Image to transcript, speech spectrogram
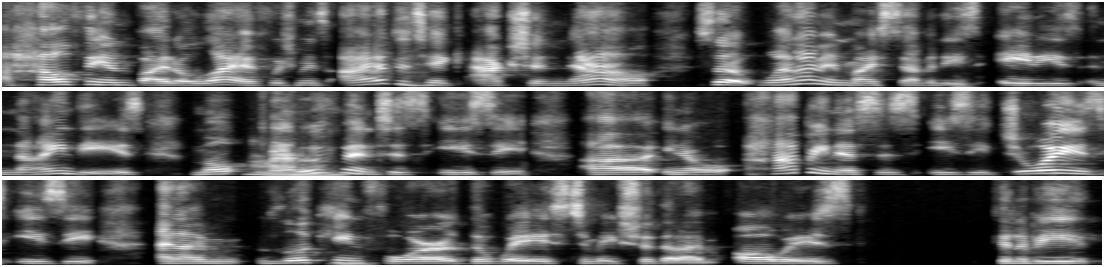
a healthy and vital life which means i have to mm. take action now so that when i'm in my 70s 80s 90s mo- movement is easy uh, you know happiness is easy joy is easy and i'm looking mm. for the ways to make sure that i'm always going to be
